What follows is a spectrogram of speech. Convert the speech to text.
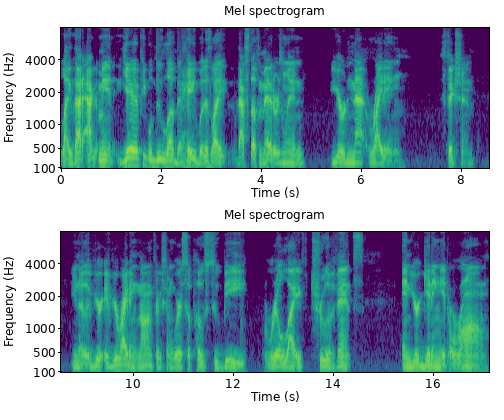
like that act, I mean, yeah, people do love the hate, but it's like that stuff matters when you're not writing fiction. You know, if you're if you're writing nonfiction where it's supposed to be real life, true events, and you're getting it wrong,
